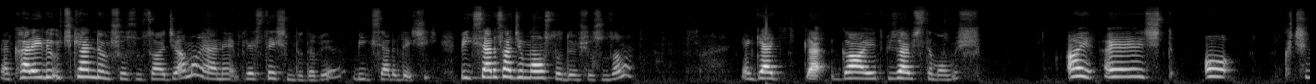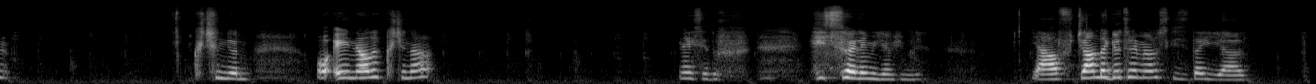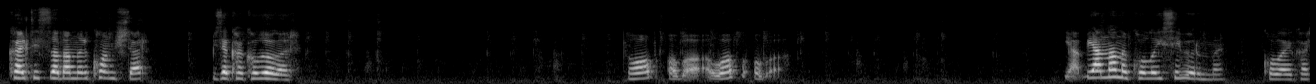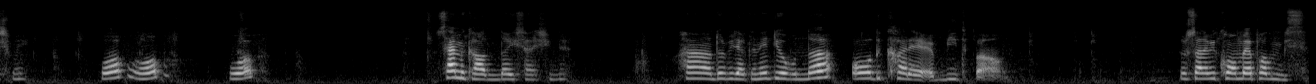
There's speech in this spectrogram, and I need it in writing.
Yani kareyle üçgen dövüşüyorsun sadece ama yani PlayStation'da tabii. Bilgisayarda değişik. Bilgisayarda sadece mouse'la dövüşüyorsunuz ama. Yani ga- ga- gayet güzel bir sistem olmuş. Ay ay ay işte o kıçın kıçın diyorum. O elini alır kıçına Neyse dur. Hiç söylemeyeceğim şimdi. Ya can da götüremiyoruz ki dayı ya. Kalitesiz adamları koymuşlar. Bize kakalıyorlar. Hop oba hop oba. Ya bir yandan da kolayı seviyorum ben. Kolaya kaçmayı. Hop hop hop. Sen mi kaldın dayı sen şimdi? Ha dur bir dakika ne diyor bunda? O the kare beat bound. Dur sana bir combo yapalım biz.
